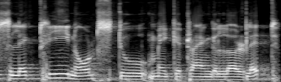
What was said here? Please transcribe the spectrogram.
select three nodes to make a triangular plate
